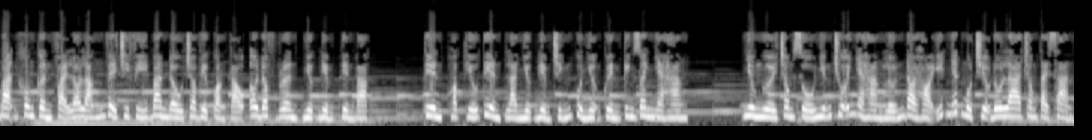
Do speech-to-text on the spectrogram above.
Bạn không cần phải lo lắng về chi phí ban đầu cho việc quảng cáo Adolf Brand, nhược điểm tiền bạc. Tiền hoặc thiếu tiền là nhược điểm chính của nhượng quyền kinh doanh nhà hàng. Nhiều người trong số những chuỗi nhà hàng lớn đòi hỏi ít nhất 1 triệu đô la trong tài sản.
